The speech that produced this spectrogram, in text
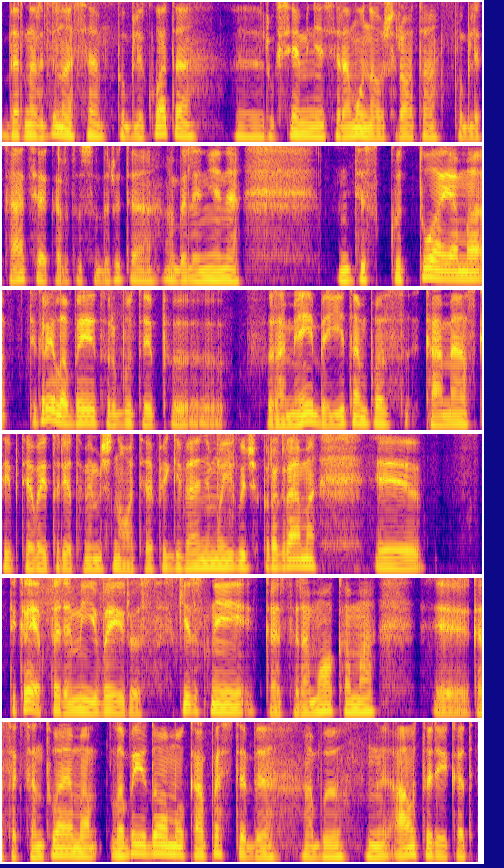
Bernardinuose publikuotą e, rugsėjo mėnesį Ramūno užroto publikaciją kartu su Birutė Obelenienė. diskutuojama tikrai labai turbūt taip e, ramiai, be įtampos, ką mes kaip tėvai turėtumėm žinoti apie gyvenimo įgūdžių programą. Tikrai aptariami įvairius skirsniai, kas yra mokama, kas akcentuojama. Labai įdomu, ką pastebi abu autoriai, kad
